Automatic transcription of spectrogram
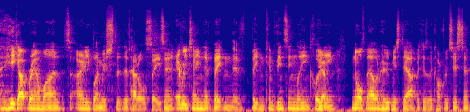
hiccup round one. It's the only blemish that they've had all season. Every team they've beaten, they've beaten convincingly, including North Melbourne, who missed out because of the conference system,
